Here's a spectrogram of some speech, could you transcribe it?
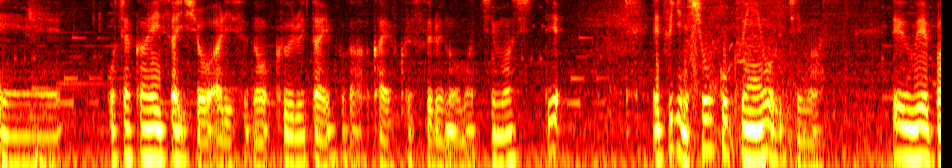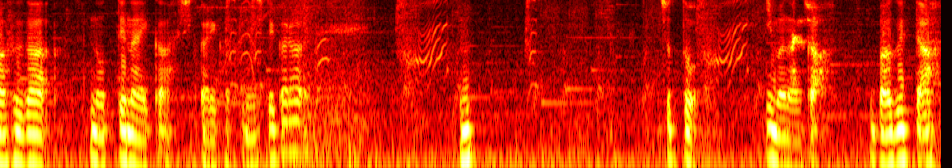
えー、お茶会最初アリスのクールタイムが回復するのを待ちましてえ次に小刻印を打ちますで上バフが乗ってないかしっかり確認してから。ん？ちょっと今なんかバグってあ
